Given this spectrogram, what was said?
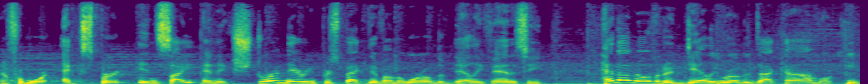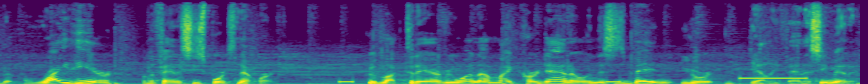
Now, for more expert insight and extraordinary perspective on the world of daily fantasy, head on over to dailyroto.com or keep it right here on the Fantasy Sports Network. Good luck today, everyone. I'm Mike Cardano, and this has been your Daily Fantasy Minute.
